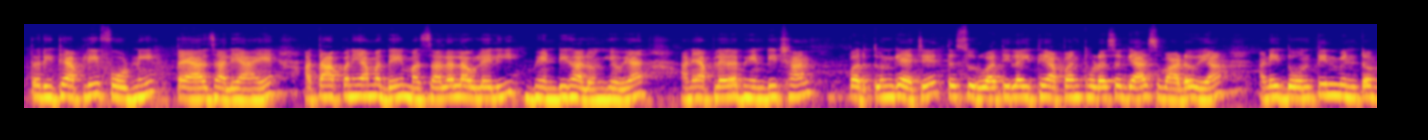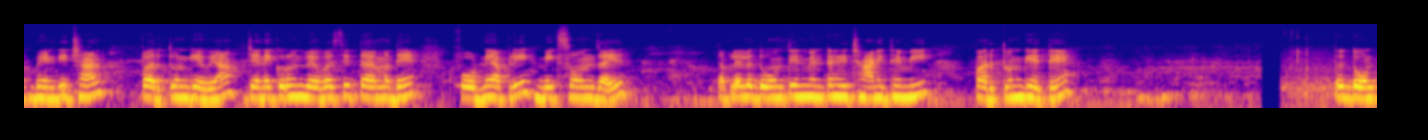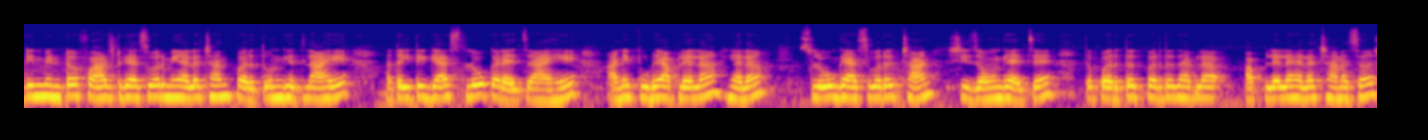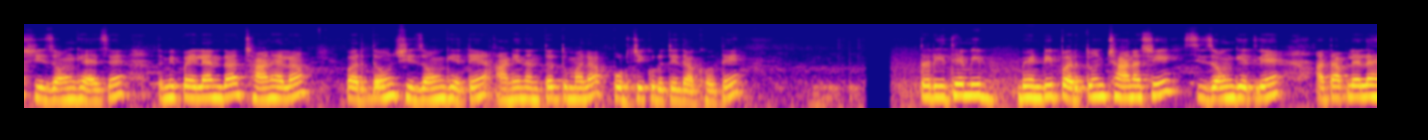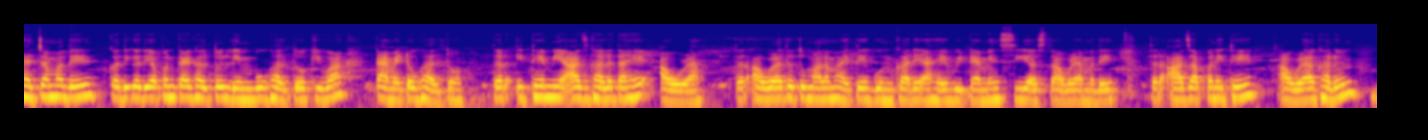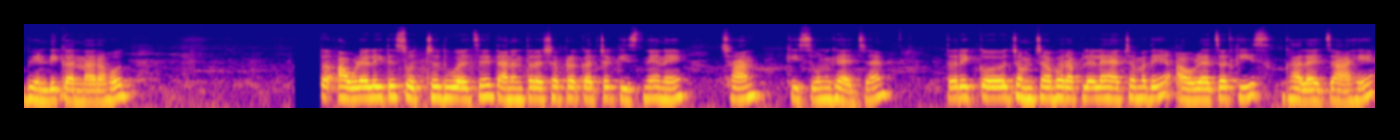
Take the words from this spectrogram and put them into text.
तर इथे आपली फोडणी तयार झाली आहे. आता आपण यामध्ये मसाला लावलेली भेंडी घालून घेऊयात. आणि आपल्याला भेंडी छान परतून घ्यायचे. तर सुरुवातीला इथे आपण थोडंसं गॅस वाढवूया. आणि दोन तीन मिनटं भेंडी छान परतून घेऊया. जेणेकरून व्यवस्थित त्यामध्ये फोडणी आपली मिक्स होऊन जाईल. तर आपल्याला दोन तीन मिनटं हे छान इथे मी परतून घेते. तर दोन तीन मिनटं फास्ट गॅसवर मी याला छान परतून घेतलं आहे. आता इथे गॅस स्लो करायचा आहे आणि पुढे आपल्याला ह्याला स्लो गॅसवरच छान शिजवून घ्यायचं आहे तर परतत परतत आपला आपल्याला ह्याला छान असं शिजवून घ्यायचं आहे तर मी पहिल्यांदा छान ह्याला परतवून शिजवून घेते आणि नंतर तुम्हाला पुढची कृती दाखवते. तर इथे मी भेंडी परतून छान अशी शिजवून घेतली आहे. आता आपल्याला ह्याच्यामध्ये कधीकधी आपण काय घालतो? लिंबू घालतो किंवा टॅमॅटो घालतो. तर इथे मी आज घालत आहे आवळा. तर आवळा तर तुम्हाला माहिती आहे गुणकारी आहे विटॅमिन सी असतं आवळ्यामध्ये. तर आज आपण इथे आवळा घालून भेंडी करणार आहोत. तर आवळ्याला इथे स्वच्छ धुवायचं आहे. त्यानंतर अशा प्रकारच्या किसण्याने छान किसून घ्यायचं आहे. तर एक चमचाभर आपल्याला ह्याच्यामध्ये आवळ्याचा किस घालायचा आहे.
